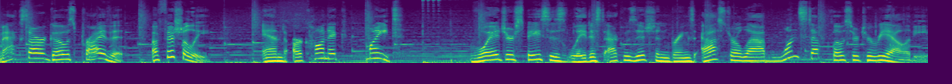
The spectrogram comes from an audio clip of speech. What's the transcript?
Maxar goes private, officially, and Arconic might. Voyager Space's latest acquisition brings Astrolab one step closer to reality.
